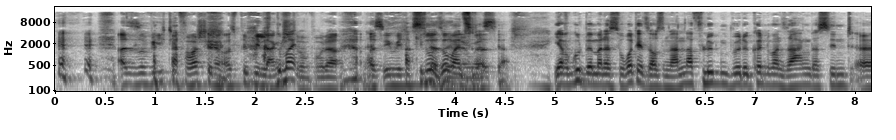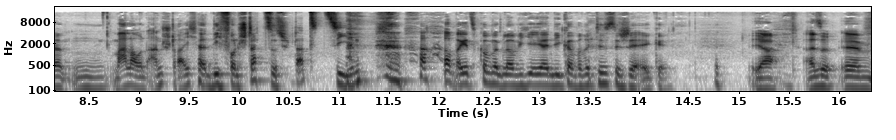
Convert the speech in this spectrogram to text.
also so wie ich die Vorstellung aus Pippi Ach, Langstrumpf oder aus irgendwelchen Ach so, so meinst du das, ja. Ja, aber gut, wenn man das Wort jetzt auseinanderpflügen würde, könnte man sagen, das sind ähm, Maler und Anstreicher, die von Stadt zu Stadt ziehen. aber jetzt kommen wir, glaube ich, eher in die kabarettistische Ecke. Ja, also ähm,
